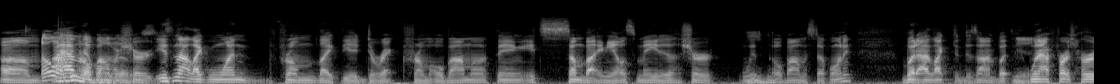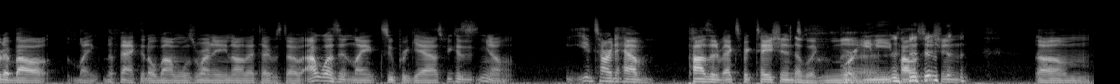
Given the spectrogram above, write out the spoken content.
Um, Oh, I I have do an have Obama shirt. It's not like one from like the direct from Obama thing. It's somebody else made a shirt with Mhm. Obama stuff on it. But I like the design. But Yeah. when I first heard about like the fact that Obama was running and all that type of stuff, I wasn't like super gassed because you know it's hard to have positive expectations like, for any politician. um,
